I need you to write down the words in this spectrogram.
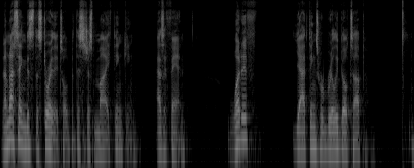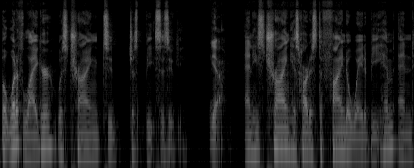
and I'm not saying this is the story they told, but this is just my thinking as a fan. What if yeah things were really built up but what if liger was trying to just beat suzuki? Yeah. and he's trying his hardest to find a way to beat him and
